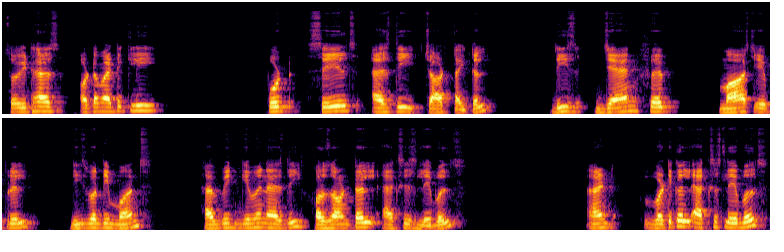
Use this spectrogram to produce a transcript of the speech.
So it has automatically put sales as the chart title. These Jan, Feb, March, April, these were the months have been given as the horizontal axis labels and vertical axis labels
